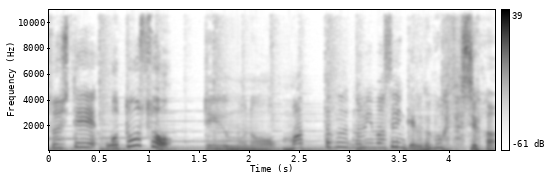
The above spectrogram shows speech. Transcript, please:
そしておとそっていうもの全く飲みませんけれども私は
